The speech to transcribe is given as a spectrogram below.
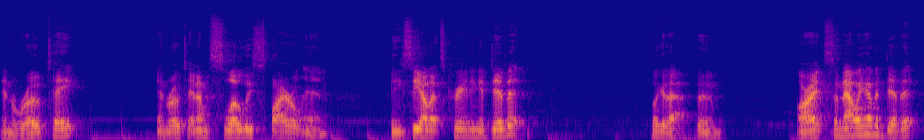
and rotate and rotate. I'm slowly spiral in. And you see how that's creating a divot? Look at that, boom. All right, so now we have a divot,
